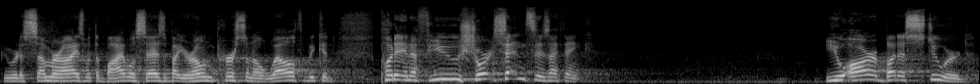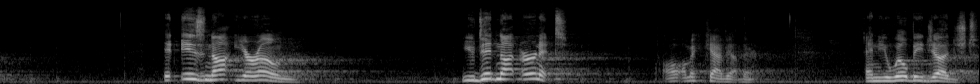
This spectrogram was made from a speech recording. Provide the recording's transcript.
If we were to summarize what the Bible says about your own personal wealth, we could put it in a few short sentences, I think. You are but a steward. It is not your own. You did not earn it. I'll, make a caveat there. And you will be judged.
